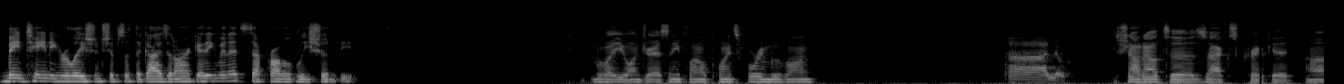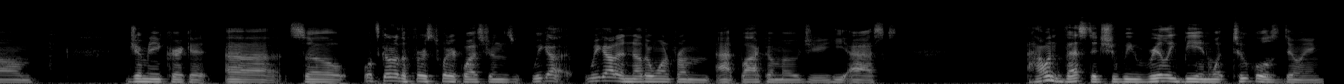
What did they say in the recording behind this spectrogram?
maintaining relationships with the guys that aren't getting minutes that probably should be What about you, Andreas? Any final points before we move on? Uh, no. Shout out to Zach's Cricket. Um, Jiminy Cricket. Uh, so let's go to the first Twitter questions. We got we got another one from at Black Emoji. He asks, "How invested should we really be in what Tuchel's doing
